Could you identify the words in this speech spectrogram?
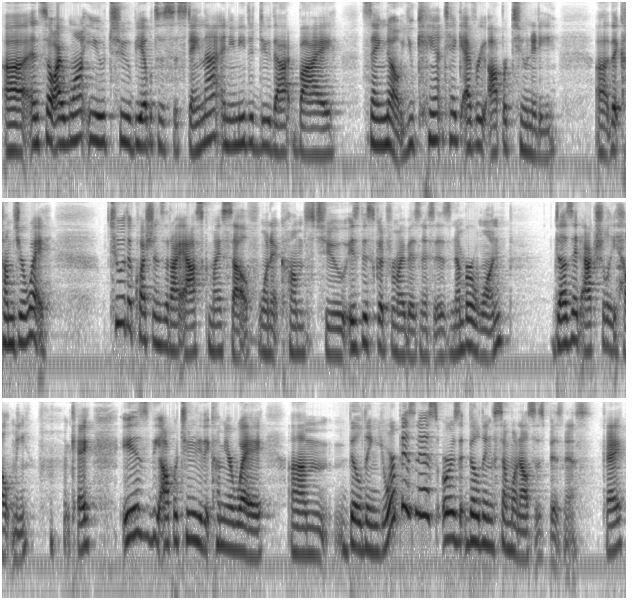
Uh, and so I want you to be able to sustain that. And you need to do that by saying no. You can't take every opportunity uh, that comes your way. Two of the questions that I ask myself when it comes to is this good for my business is number one, does it actually help me? okay. Is the opportunity that come your way um, building your business or is it building someone else's business? Okay.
